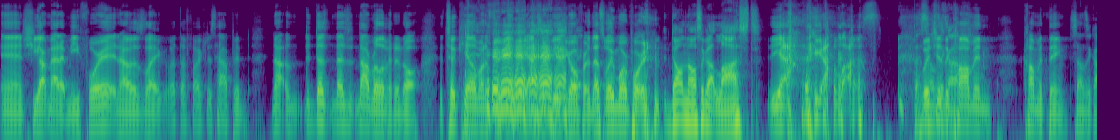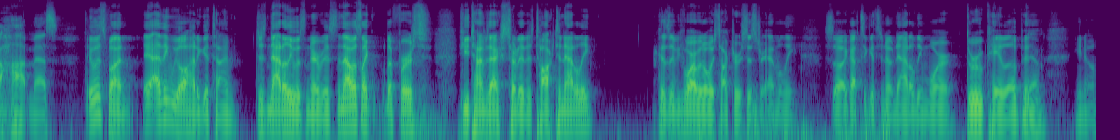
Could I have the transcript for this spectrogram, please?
and she got mad at me for it, and I was like, "What the fuck just happened?" Not it does that's not relevant at all. It took Caleb on a third date where he asked her to be his girlfriend. That's way more important. Dalton also got lost. yeah, I got lost, That which sounds is like a a- common common thing. sounds like a hot mess. It was fun. I think we all had a good time. Just Natalie was nervous, and that was like the first few times I actually started to talk to Natalie. Because before I would always talk to her sister Emily, so I got to get to know Natalie more through Caleb, and Yeah. you know,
